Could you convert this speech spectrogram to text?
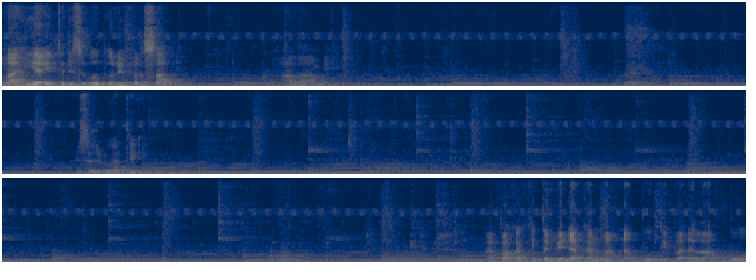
mahia itu disebut universal alami. Bisa dimengerti? Apakah kita bedakan makna putih pada lampu,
